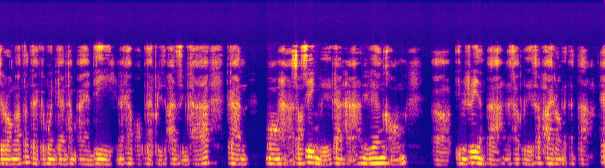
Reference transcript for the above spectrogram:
จะรองรับตั้งแต่กระบวนการทำ R&D นะครับ ออกแบบผลิตภัณฑ์สินค้า การ มองหา sourcing หรือการหาในเรื่องของอ่อ inventory ต่างๆนะครับหรือ supply raw material ต่างๆ ให้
